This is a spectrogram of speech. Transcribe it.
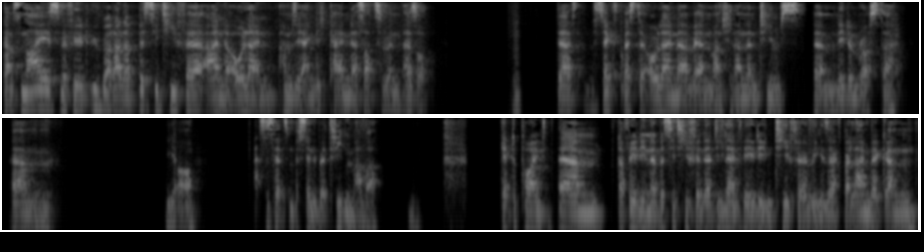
ganz nice. Mir fehlt überall ein bisschen Tiefe. Ah, in der O-Line haben sie eigentlich keinen Ersatz für. Also hm. der sechstbeste O-Liner wären manchen anderen Teams ähm, nicht im Roster. Ähm, ja, das ist jetzt ein bisschen übertrieben, aber get the point. Ähm, da fehlt ihnen ein bisschen Tiefe in der D-Line, fehlt ihnen Tiefe. Wie gesagt, bei Linebackern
